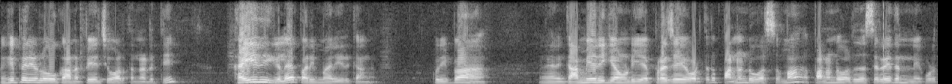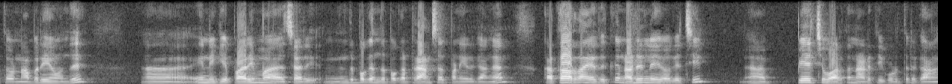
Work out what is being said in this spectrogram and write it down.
மிகப்பெரிய அளவுக்கான பேச்சுவார்த்தை நடத்தி கைதிகளை பரிமாறி இருக்காங்க. குறிப்பாக எனக்கு அமெரிக்காவுடைய பிரஜையை ஒருத்தர் பன்னெண்டு வருஷமாக பன்னெண்டு வருட சிறை தண்டனை கொடுத்த ஒரு நபரையும் வந்து இன்றைக்கி இன்னைக்கு பரிமா சாரி இந்த பக்கம் இந்த பக்கம் ட்ரான்ஸ்ஃபர் பண்ணியிருக்காங்க. கத்தார் தான் இதுக்கு நடுநிலை வகிச்சு பேச்சுவார்த்தை நடத்தி கொடுத்துருக்காங்க.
